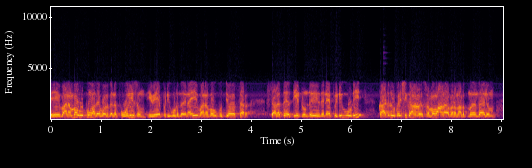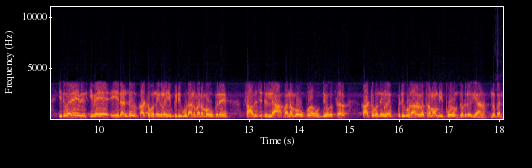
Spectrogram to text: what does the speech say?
ഈ വനം വകുപ്പും അതേപോലെ തന്നെ പോലീസും ഇവയെ പിടികൂടുന്നതിനായി വനംവകുപ്പ് ഉദ്യോഗസ്ഥർ സ്ഥലത്ത് എത്തിയിട്ടുണ്ട്. ഇതിനെ പിടികൂടി കാട്ടിൽ ഉപേക്ഷിക്കാനുള്ള ശ്രമമാണ് അവർ നടത്തുന്നത്. എന്തായാലും ഇതുവരെ ഇവ- ഇവയെ ഈ രണ്ട് കാട്ടുപന്നികളെയും പിടികൂടാൻ വനംവകുപ്പിന് സാധിച്ചിട്ടില്ല. വനംവകുപ്പ് ഉദ്യോഗസ്ഥർ കാട്ടുപന്നികളെ പിടികൂടാനുള്ള ശ്രമം ഇപ്പോഴും തുടരുകയാണ്. നിപൻ.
